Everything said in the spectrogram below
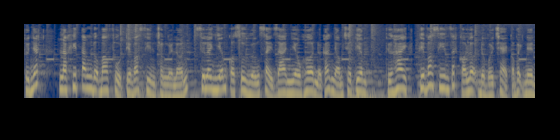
Thứ nhất là khi tăng độ bao phủ tiêm vaccine cho người lớn, sự lây nhiễm có xu hướng xảy ra nhiều hơn ở các nhóm chưa tiêm. Thứ hai, tiêm vaccine rất có lợi đối với trẻ có bệnh nền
